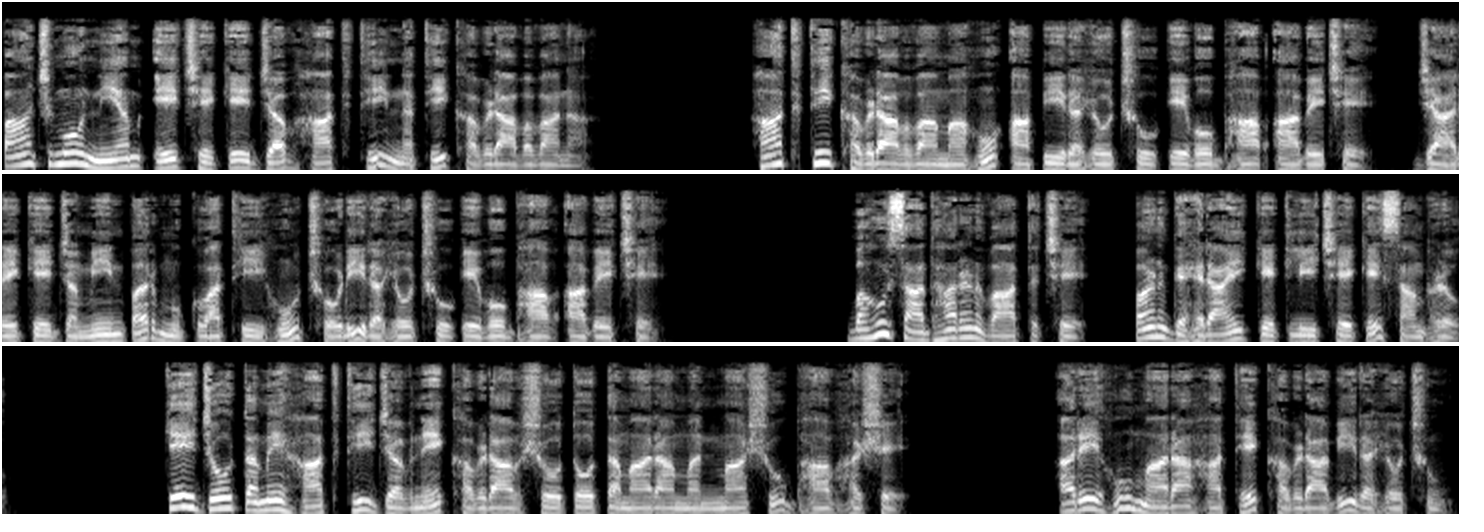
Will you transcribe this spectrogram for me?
પાંચમો નિયમ એ છે કે જબ હાથથી નથી ખવડાવવાના. હાથથી ખવડાવવામાં હું આપી રહ્યો છું એવો ભાવ આવે છે, જ્યારે કે જમીન પર મૂકવાથી હું છોડી રહ્યો છું એવો ભાવ આવે છે. બહુ સાધારણ વાત છે. પણ ગહેરાઈ કેટલી છે કે સાંભળો. કે જો તમે હાથથી જવને ખવડાવશો તો તમારા મનમાં શું ભાવ હશે? અરે, હું મારા હાથે ખવડાવી રહ્યો છું.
